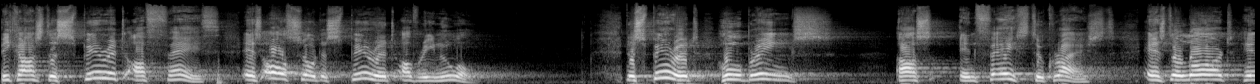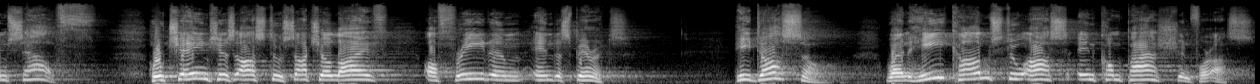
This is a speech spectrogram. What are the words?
Because the spirit of faith is also the spirit of renewal. The spirit who brings us in faith to Christ is the Lord Himself who changes us to such a life of freedom in the Spirit. He does so when He comes to us in compassion for us,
